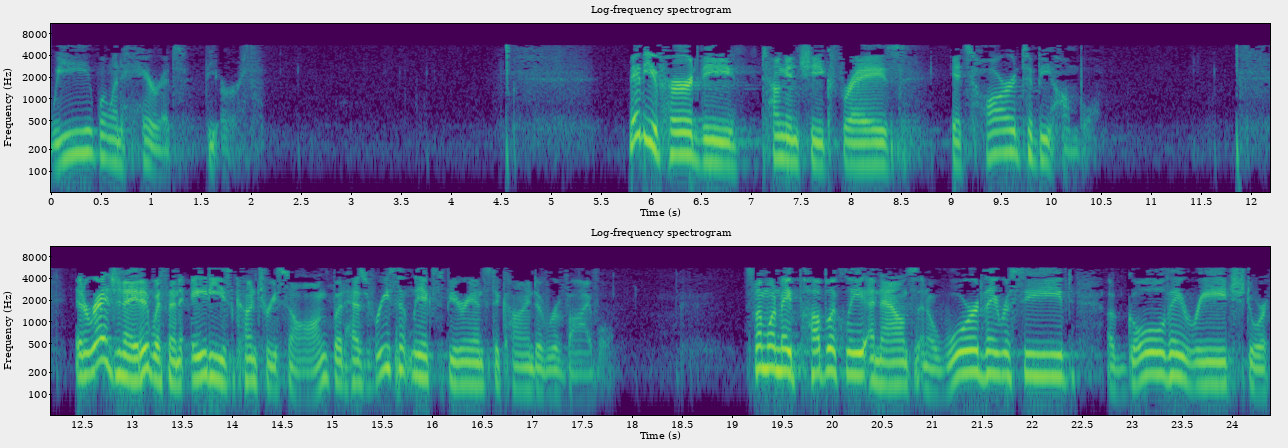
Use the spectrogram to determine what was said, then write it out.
we will inherit the earth. Maybe you've heard the tongue in cheek phrase, it's hard to be humble. It originated with an 80s country song, but has recently experienced a kind of revival. Someone may publicly announce an award they received, a goal they reached, or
